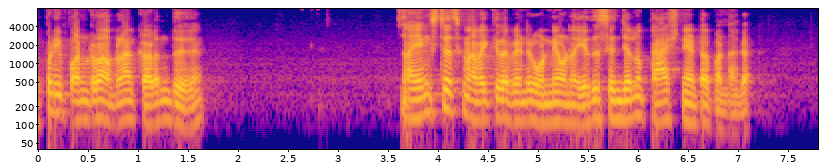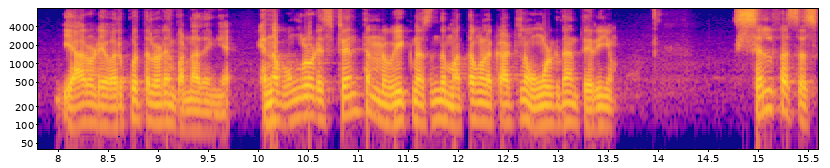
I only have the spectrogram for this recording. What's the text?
எப்படி பண்ணுறோம் அப்படிலாம் கடந்து நான் யங்ஸ்டர்ஸ்க்கு நான் வைக்கிற வேண்டிய ஒன்றே ஒன்று எது செஞ்சாலும் பேஷனேட்டாக பண்ணுங்க. யாருடைய வற்புறுத்தலோடையும் பண்ணாதீங்க. ஏன்னா உங்களுடைய ஸ்ட்ரென்த் அண்ட் வீக்னஸ் வந்து மற்றவங்களை காட்டிலும் உங்களுக்கு தான் தெரியும். செல்ஃப் அசஸ்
